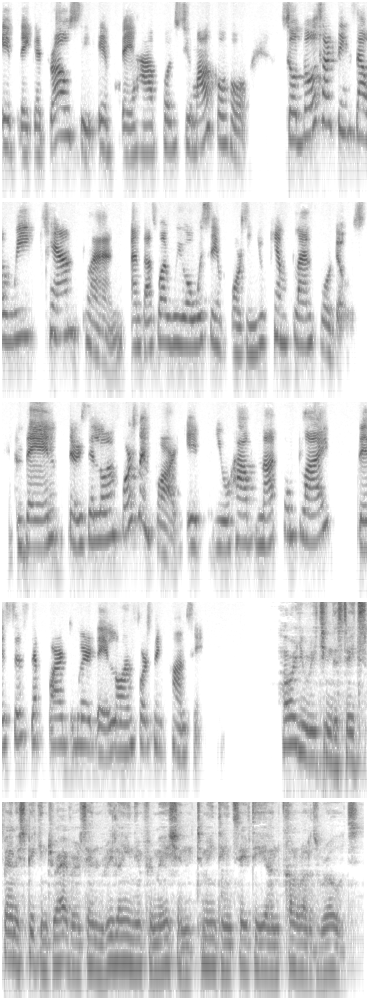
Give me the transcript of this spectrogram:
if they get drowsy, if they have consumed alcohol, so those are things that we can plan. And that's why we always say enforcing, you can plan for those. And then there is the law enforcement part. If you have not complied, this is the part where the law enforcement comes in. How are you reaching the state Spanish speaking drivers and relaying information to maintain safety on Colorado's roads?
